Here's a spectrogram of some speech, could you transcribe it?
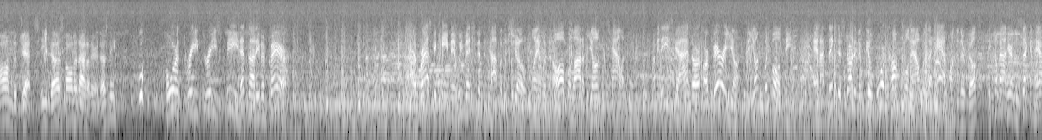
on the Jets, he does haul it out of there, doesn't he? 4-3-3 speed. That's not even fair. Nebraska came in, we mentioned at the top of the show, playing with an awful lot of young talent. I mean, these guys are, are very young. It's a young football team. And I think they're starting to feel more comfortable now with a half under their belt. They come out here in the second half.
